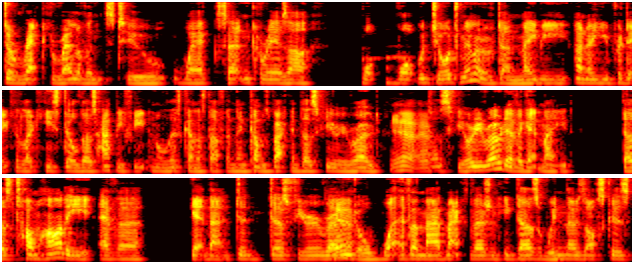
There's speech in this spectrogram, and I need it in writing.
direct relevance to where certain careers are. What what would George Miller have done? Maybe I know you predicted like he still does Happy Feet and all this kind of stuff, and then comes back and does Fury Road. yeah. yeah. Does Fury Road ever get made? Does Tom Hardy ever get that? D- does Fury Road Yeah. or whatever Mad Max version he does win those Oscars?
